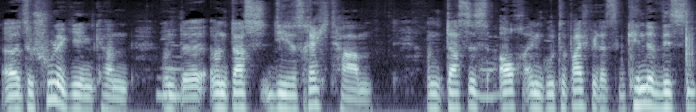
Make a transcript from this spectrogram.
äh, zur Schule gehen kann ja. und äh, und dass die das Recht haben. Und das ist ja. auch ein gutes Beispiel, dass Kinder wissen,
